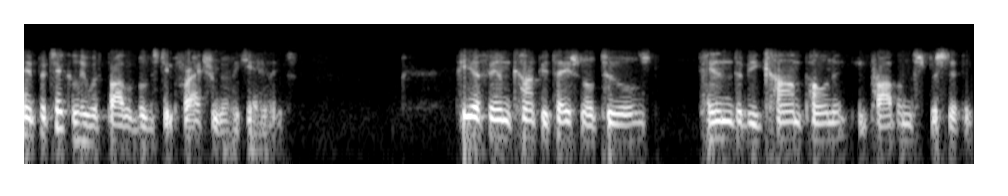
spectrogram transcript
and particularly with probabilistic fracture mechanics. PFM computational tools tend to be component and problem specific.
